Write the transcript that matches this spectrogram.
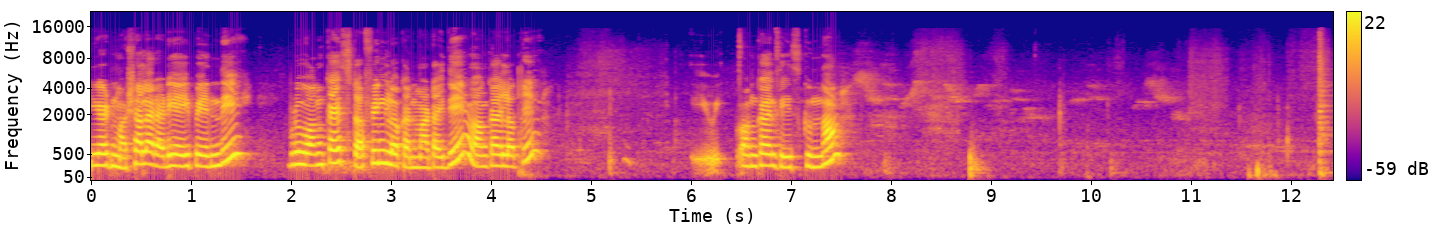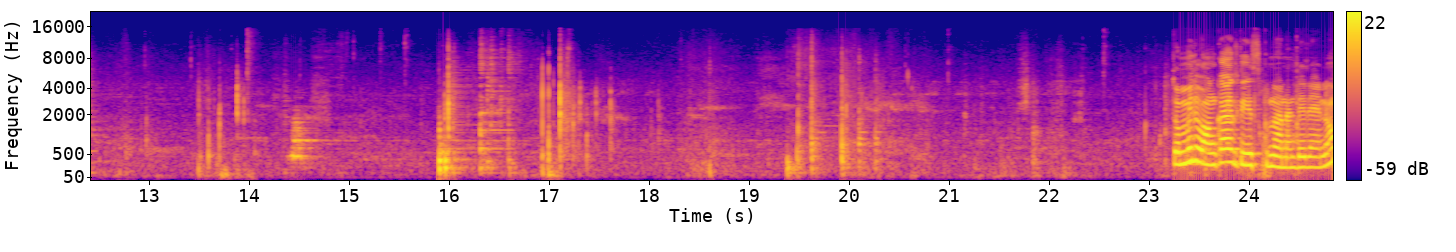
ఇక మసాలా రెడీ అయిపోయింది. ఇప్పుడు వంకాయ స్టఫింగ్లోకి అనమాట ఇది. వంకాయలోకి ఇవి వంకాయలు తీసుకుందాం. తొమ్మిది వంకాయలు తీసుకున్నానండి నేను.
